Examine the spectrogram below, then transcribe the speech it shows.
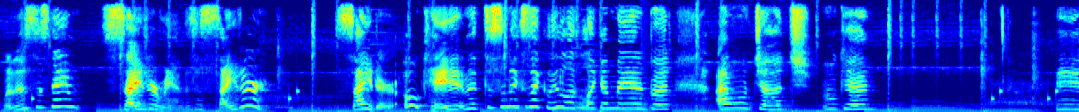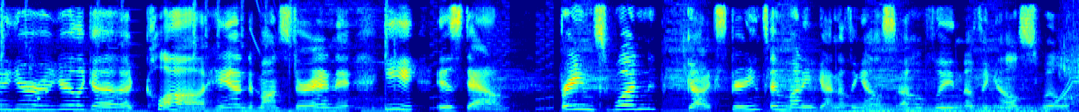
What is his name? Cider Man. This is Cider. Cider. Okay, and it doesn't exactly look like a man, but I won't judge. Okay. Eh, you're you're like a claw hand monster, and he is down. Brains one, got experience and money, got nothing else. Uh, hopefully nothing else will.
